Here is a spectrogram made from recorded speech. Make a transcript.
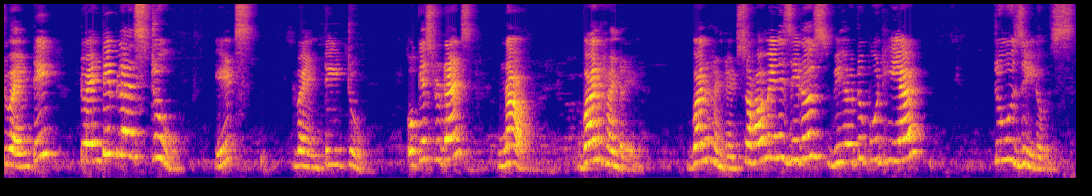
20. 20 plus 2, it's 22. Okay students? Now 100. 100. So how many zeros we have to put here? Two zeros.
